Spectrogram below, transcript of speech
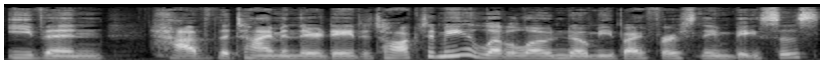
even have the time in their day to talk to me let alone know me by first name basis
